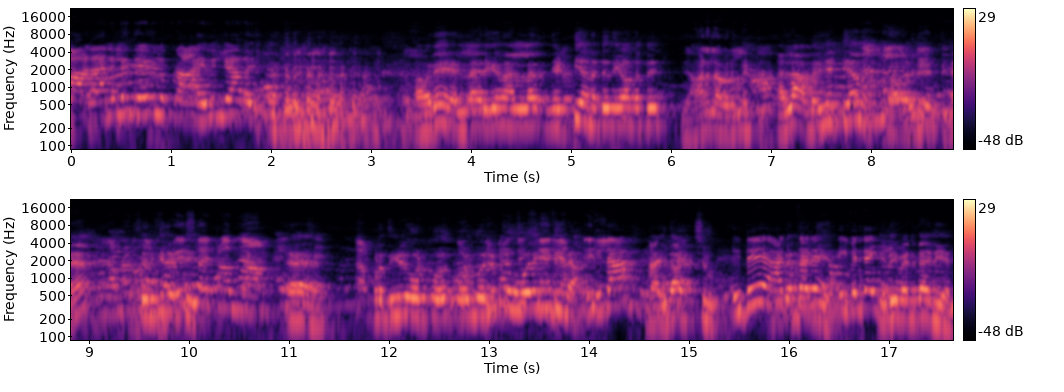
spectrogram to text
കാണാനല്ലേ ഇതേ ഉള്ളു. പ്രായമില്ലാതെ. അവനെ എല്ലാരിക്കും നല്ല ഞെട്ടി എന്നിട്ട് നീ വന്നിട്ട്. ഞാനല്ല അവരെ ഞെട്ടി. അല്ല അവർ ഞെട്ടിയാന്ന് ശരിക്കും ഞെട്ടി. ഏ. പ്രതീക്ഷ ഒരു പൂ പോലും കിട്ടിയില്ല. ഇല്ല ആ, ഇത് അച്ചു. ഇത് ഇവന്റെ അനിയൻ. ഇവന്റെ ഇത് ഇവന്റെ അനിയൻ.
